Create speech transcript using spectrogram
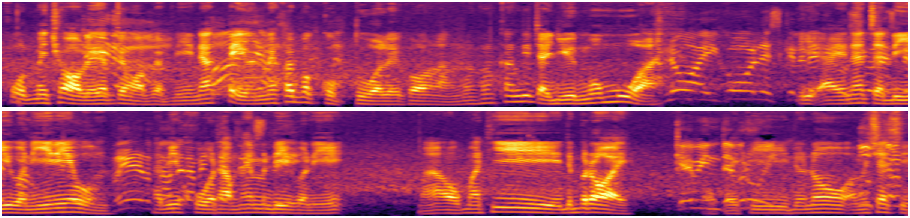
โคตรไม่ชอบเลยครับจังหวะแบบนี้นักเตะมันไม่ค่อยประกบตัวเลยกองหลังมันค่อนข้างที่จะยืนมั่วๆ AI น่าจะดีกว่านี้นี่ผมถ้าพี่โคทำให้มันดีกว่านี้ มาออกมาที่เดบรอย ไปที่โดโน่ไม่ใช่สิ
